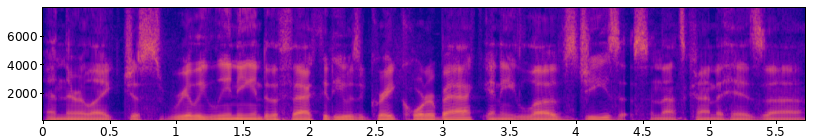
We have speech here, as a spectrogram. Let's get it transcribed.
And they're like just really leaning into the fact that he was a great quarterback and he loves Jesus. And that's kind of his uh,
